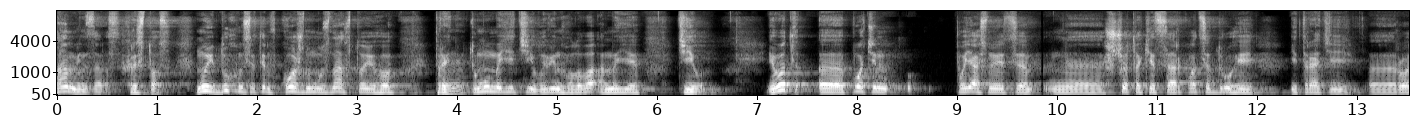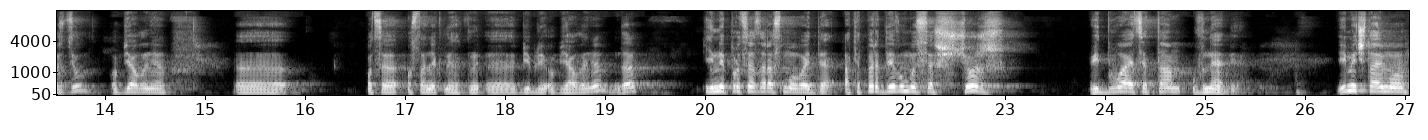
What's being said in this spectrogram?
Там він зараз, Христос. Ну і Духом Святим в кожному з нас, хто його прийняв. Тому ми є тіло, він голова, а ми є тіло. І от е, потім пояснюється, е, що таке церква. Це другий і третій е, розділ об'явлення. Е, оце остання книга е, Біблії об'явлення. Да? І не про це зараз мова йде. А тепер дивимося, що ж відбувається там в небі. І ми читаємо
